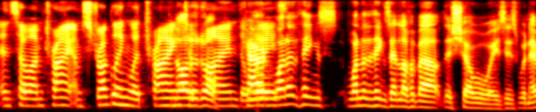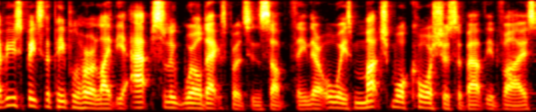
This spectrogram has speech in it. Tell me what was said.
and so I'm trying. I'm struggling with trying Not to at find all. the Karyn, ways. one of the things one of the things I love about this show always is whenever you speak to the people who are like the absolute world experts in something, they're always much more cautious about the advice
